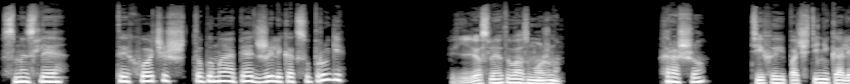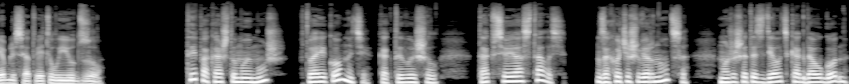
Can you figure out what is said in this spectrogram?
«В смысле, ты хочешь, чтобы мы опять жили как супруги?» «Если это возможно». «Хорошо», — тихо и почти не колеблясь ответил Юдзу. «Ты пока что мой муж, в твоей комнате, как ты вышел, так все и осталось. Захочешь вернуться, можешь это сделать когда угодно».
